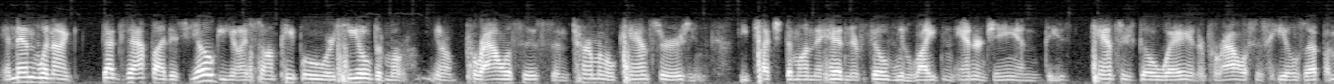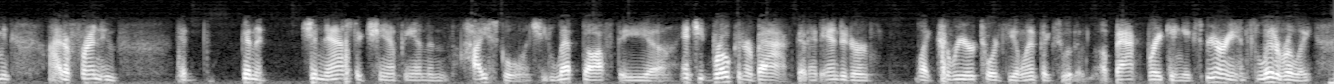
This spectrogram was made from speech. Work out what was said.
and then when I got zapped by this yogi, and I saw people who were healed of you know paralysis and terminal cancers, and he touched them on the head, and they're filled with light and energy, and these cancers go away, and their paralysis heals up. I mean, I had a friend who had been a gymnastic champion in high school, and she leapt off the uh, and she'd broken her back that had ended her like career towards the Olympics with a, a back breaking experience, literally, oh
